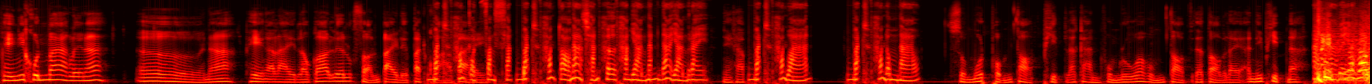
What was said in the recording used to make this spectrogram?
เพลงนี้คุ้นมากเลยนะ เออนะ เพลงอะไรเราก็เลื่อนลูกศรไปหรือปัดขบัวาตรไปทำกดฟังซ้ำบัตรทำต่อหน้าฉันเธอทำอย่างนั้นได้อย่างไรเนี่ยครับบัตรทำหวานบัตรทำนมหนาวสมมุติผมตอบผิดแล้วกัน ผมรู้ว่าผมตอบจะตอบอะไร อันนี้ผิดนะ ผิดนะครับ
